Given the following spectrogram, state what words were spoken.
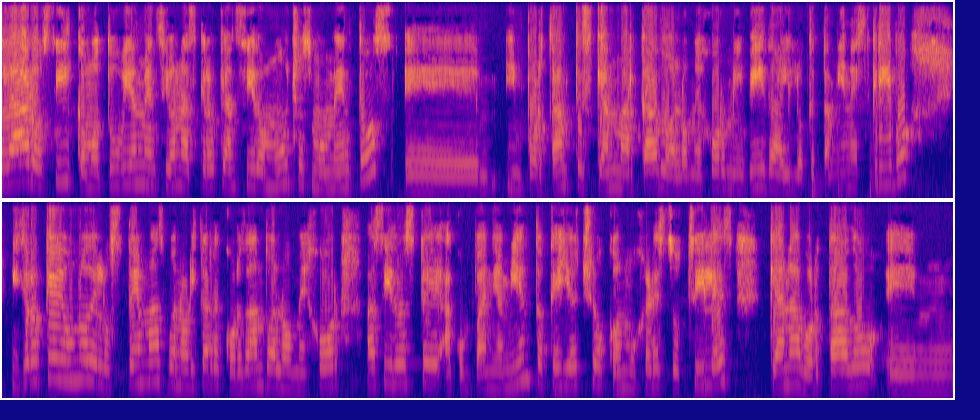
Claro, sí, como tú bien mencionas, creo que han sido muchos momentos eh, importantes que han marcado a lo mejor mi vida y lo que también escribo. Y creo que uno de los temas, bueno, ahorita recordando a lo mejor, ha sido este acompañamiento que he hecho con mujeres tzotziles que han abortado, em,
